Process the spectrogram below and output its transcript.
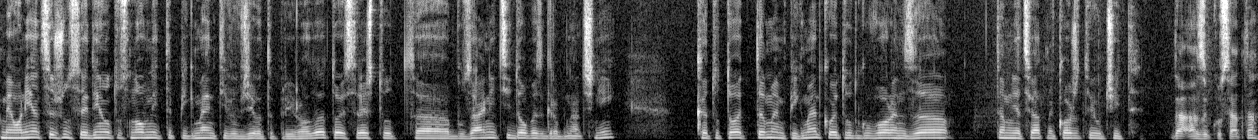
Меланинът всъщност е един от основните пигменти в живата природа. Той е среща от бозайници до безгръбначни, като той е тъмен пигмент, който е отговорен за тъмния цвят на кожата и очите. Да, а за косата?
